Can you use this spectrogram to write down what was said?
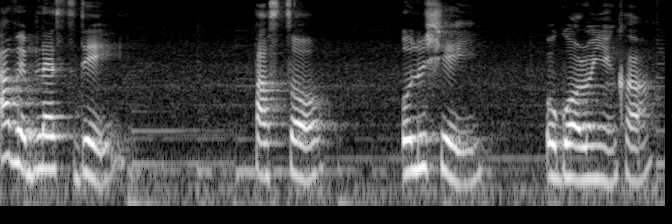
Have a blessed day. Pastor Oluseyi Ogoroyinka.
